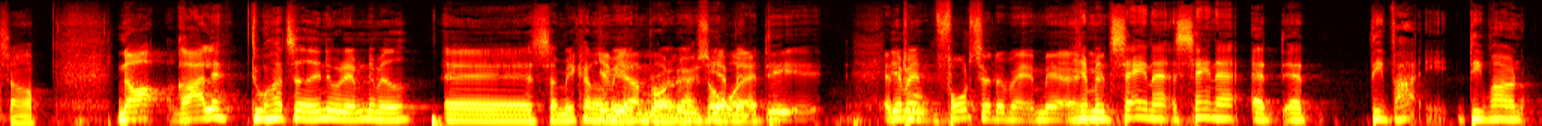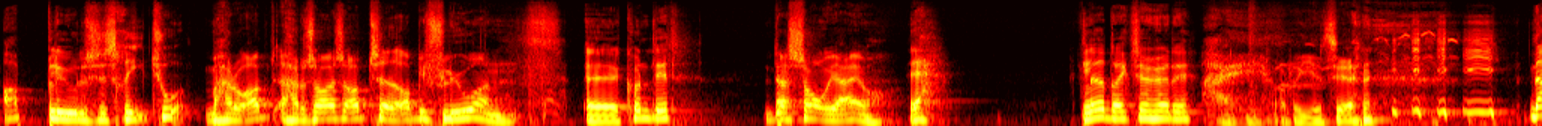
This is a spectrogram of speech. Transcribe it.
Så. Nå, Ralle, du har taget endnu et emne med, øh, som ikke har noget Jamen, med jeg er Edinburgh at målløs gøre. over, Jamen, at, det, at jamen- du fortsætter med... med at- Jamen, sagen er, sagen er at, at det, var, det var jo en oplevelsesrig tur. Men har, du op, har du så også optaget op i flyveren? Øh, kun lidt. Der sov jeg jo. Ja. Glæder dig ikke til at høre det? Ej, hvor er du irriterende. Nå,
